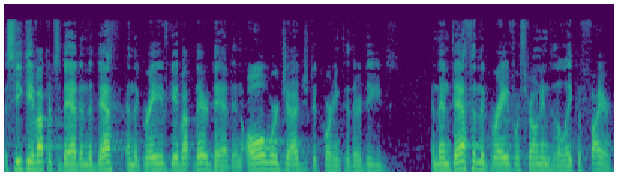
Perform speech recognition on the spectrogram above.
The sea gave up its dead, and the death and the grave gave up their dead, and all were judged according to their deeds. And then death and the grave were thrown into the lake of fire.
